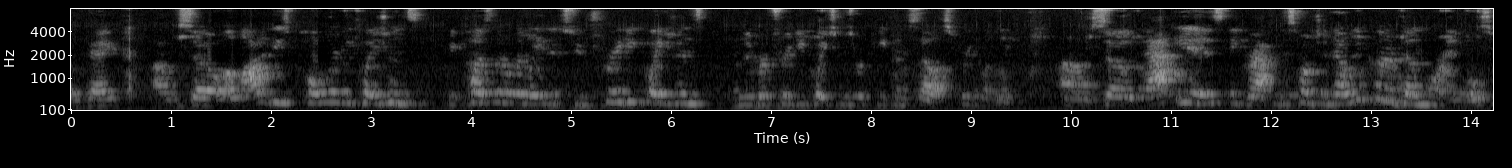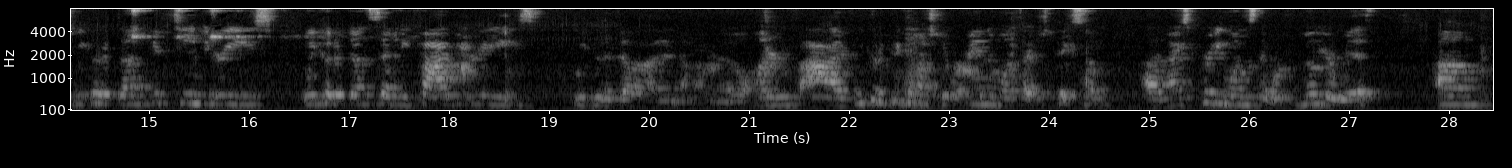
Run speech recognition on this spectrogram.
okay? Um, so a lot of these polar equations, because they're related to trig equations, remember trig equations repeat themselves frequently. Um, so that is the graph of this function. Now we could have done more angles. We could have done 15 degrees. We could have done 75 degrees. We could have done, I don't know, 105. We could have picked a bunch of different random ones. I just picked some uh, nice pretty ones that we're familiar with. Um,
